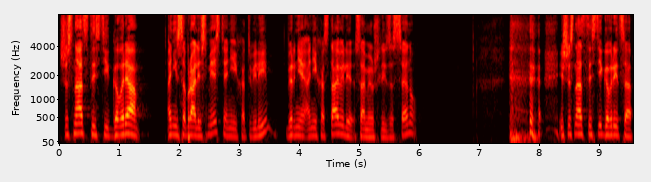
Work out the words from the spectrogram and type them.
16 стих, говоря они собрались вместе, они их отвели, вернее, они их оставили, сами ушли за сцену. И 16 стих говорится,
